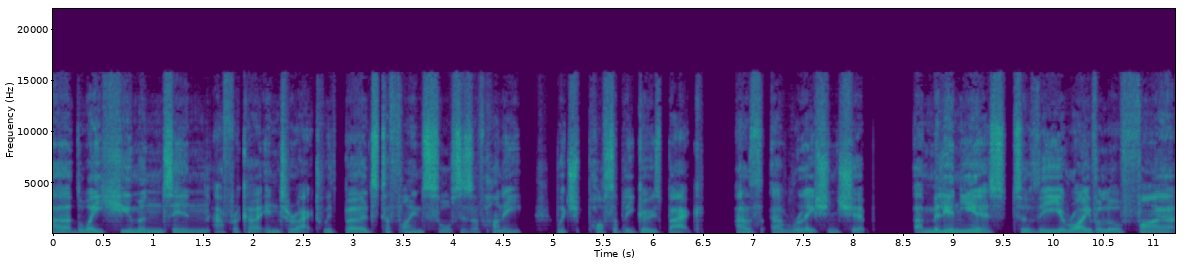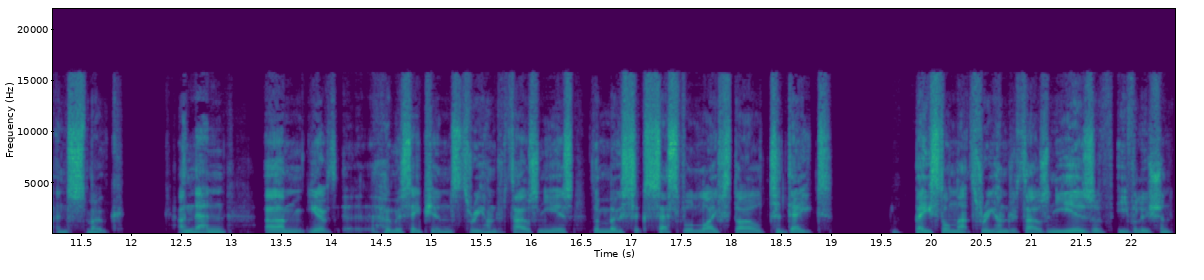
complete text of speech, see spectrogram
uh, the way humans in Africa interact with birds to find sources of honey, which possibly goes back as a relationship a million years to the arrival of fire and smoke. And then, um, you know, uh, Homo sapiens, 300,000 years, the most successful lifestyle to date, based on that 300,000 years of evolution,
